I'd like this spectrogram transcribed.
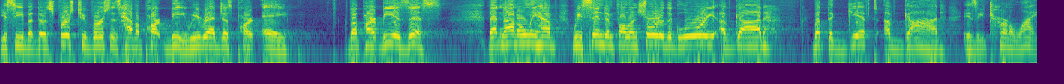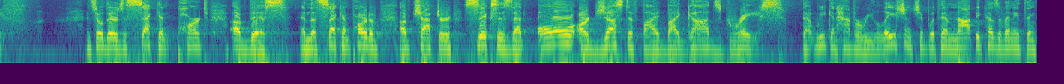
You see, but those first two verses have a part B. We read just part A. But part B is this that not only have we sinned and fallen short of the glory of God, but the gift of God is eternal life. And so there's a second part of this. And the second part of, of chapter 6 is that all are justified by God's grace. That we can have a relationship with Him not because of anything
